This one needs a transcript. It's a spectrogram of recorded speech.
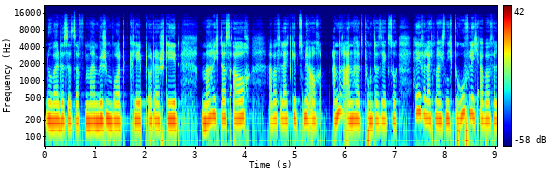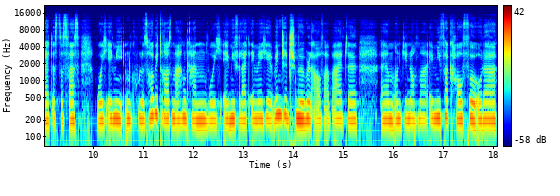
nur weil das jetzt auf meinem Vision Board klebt oder steht, mache ich das auch. Aber vielleicht gibt es mir auch andere Anhaltspunkte, dass ich so, hey, vielleicht mache ich es nicht beruflich, aber vielleicht ist das was, wo ich irgendwie ein cooles Hobby draus machen kann, wo ich irgendwie vielleicht irgendwelche Vintage-Möbel aufarbeite ähm, und die nochmal irgendwie verkaufe oder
